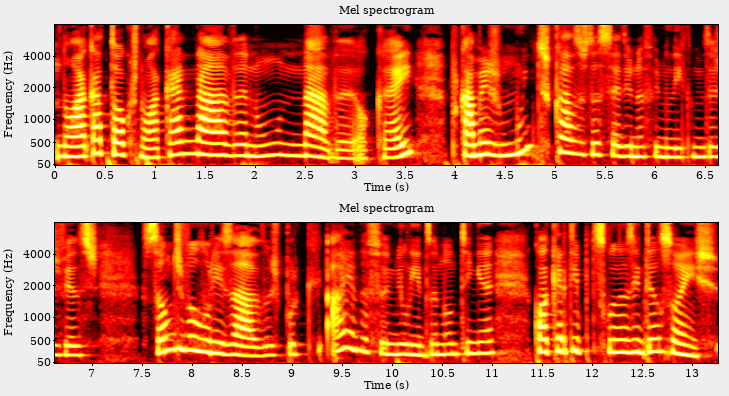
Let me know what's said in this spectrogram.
não há cá toques, não há cá nada, não nada, ok? Porque há mesmo muitos casos de assédio na família que muitas vezes são desvalorizados porque, ai, é da família, então não tinha qualquer tipo de segundas intenções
